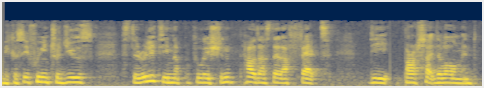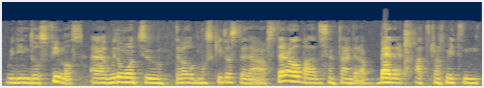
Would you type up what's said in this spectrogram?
Because if we introduce sterility in a population, how does that affect the parasite development within those females. Uh, we don't want to develop mosquitoes that are sterile, but at the same time that are better at transmitting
